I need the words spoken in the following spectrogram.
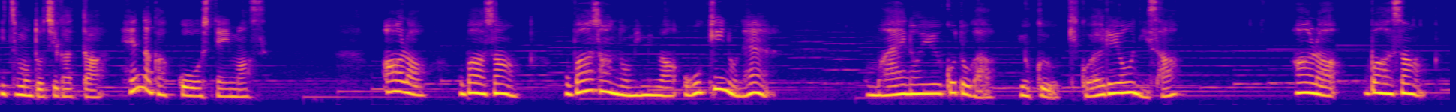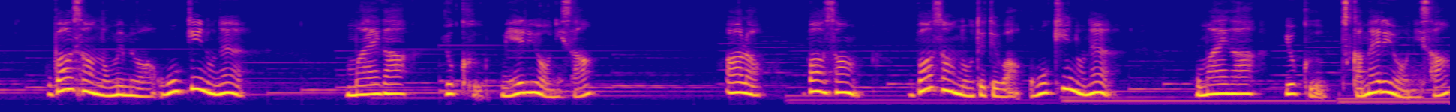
いつもと違った変な格好をしています。あら、おばあさん、おばあさんの耳は大きいのね。お前の言うことがよく聞こえるようにさ。あら、おばあさん。おばあさんのお目目は大きいのね。お前がよく見えるようにさ。あら、おばあさん。おばあさんのお手手は大きいのね。お前がよくつかめるようにさ。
